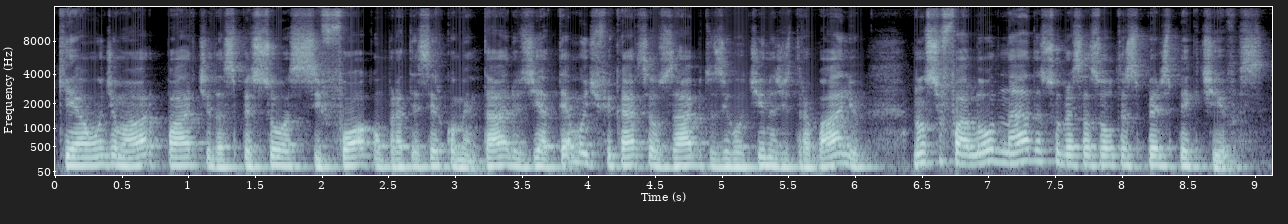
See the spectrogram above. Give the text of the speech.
que é onde a maior parte das pessoas se focam para tecer comentários e até modificar seus hábitos e rotinas de trabalho, não se falou nada sobre essas outras perspectivas.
